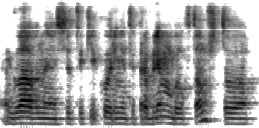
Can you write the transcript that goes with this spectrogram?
главное все-таки корень этой проблемы был в том, что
